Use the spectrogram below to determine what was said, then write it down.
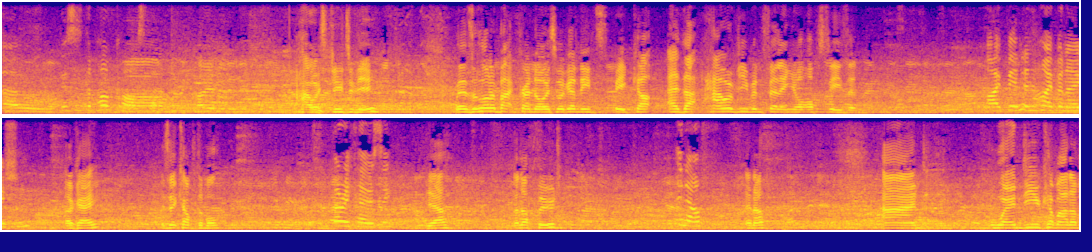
Oh, this is the podcast then. How astute of you. There's a lot of background noise. We're going to need to speak up. Heather, how have you been filling your off season? I've been in hibernation. Okay. Is it comfortable? Very cosy. Yeah. Enough food? Enough. Enough. And when do you come out of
